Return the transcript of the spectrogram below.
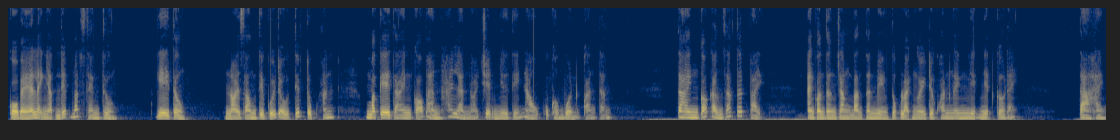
Cô bé lạnh nhạt liếc mắt xem thường. Ghê tởm. Nói xong thì cúi đầu tiếp tục ăn, mà kệ Tài có bàn hay là nói chuyện như thế nào cũng không buồn quan tâm. Tài có cảm giác thất bại. Anh còn tưởng rằng bản thân mình thuộc loại người được hoan nghênh liệt nhiệt cơ đấy. Tà hành.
